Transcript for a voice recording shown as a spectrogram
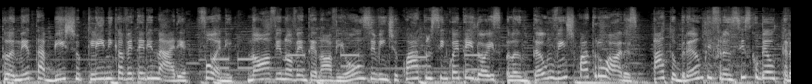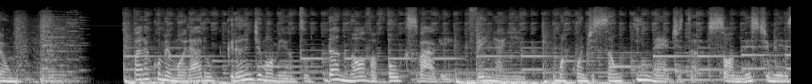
Planeta Bicho Clínica Veterinária. Fone 999 11 24 52. Plantão 24 horas. Pato Branco e Francisco Beltrão. Para comemorar o grande momento da nova Volkswagen, vem aí uma condição inédita. Só neste mês,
